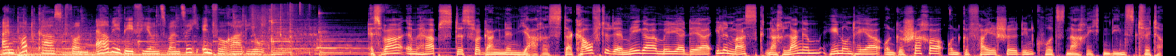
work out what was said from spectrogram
Ein Podcast von RBB24 Inforadio. Es war im Herbst des vergangenen Jahres. Da kaufte der Mega-Milliardär Elon Musk nach langem Hin und Her und Geschacher und Gefeilsche den Kurznachrichtendienst Twitter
